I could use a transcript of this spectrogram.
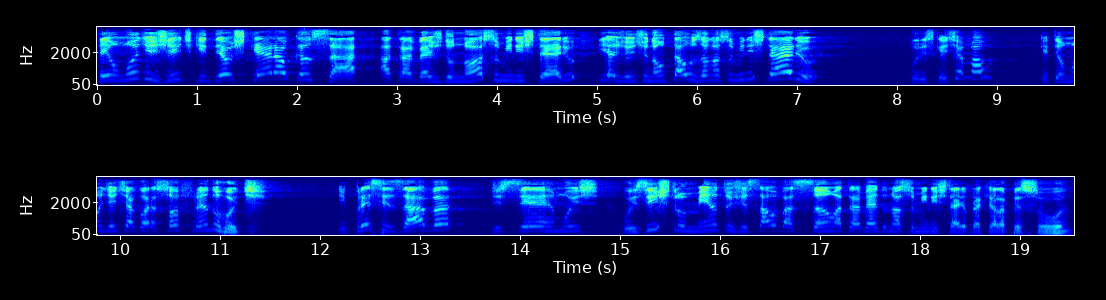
Tem um monte de gente que Deus quer alcançar através do nosso ministério e a gente não está usando nosso ministério. Por isso que a gente é mal. Porque tem um monte de gente agora sofrendo, Ruth. E precisava de sermos os instrumentos de salvação através do nosso ministério para aquela pessoa.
